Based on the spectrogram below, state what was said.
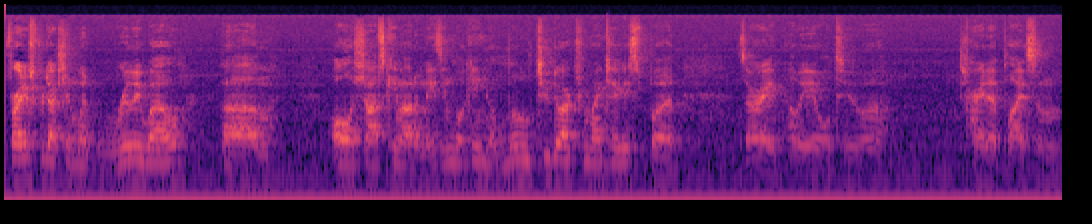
Friday's production went really well. Um, all the shots came out amazing looking. A little too dark for my taste, but it's alright. I'll be able to uh, try to apply some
